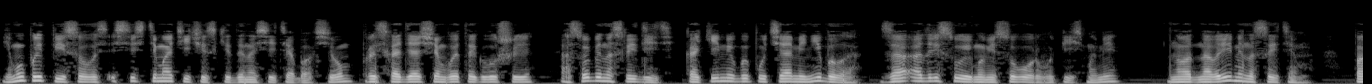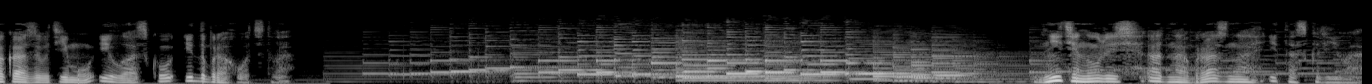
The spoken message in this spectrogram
ему предписывалось систематически доносить обо всем, происходящем в этой глуши, особенно следить, какими бы путями ни было, за адресуемыми Суворову письмами, но одновременно с этим показывать ему и ласку, и доброходство. Дни тянулись однообразно и тоскливо.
